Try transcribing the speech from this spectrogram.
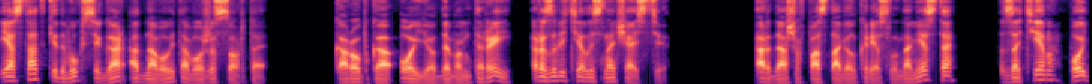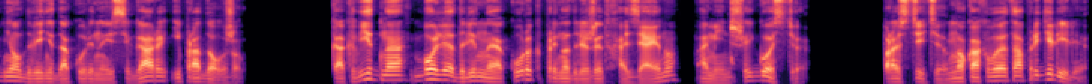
и остатки двух сигар одного и того же сорта. Коробка Ойо де Монтерей разлетелась на части. Ардашев поставил кресло на место, затем поднял две недокуренные сигары и продолжил. Как видно, более длинный окурок принадлежит хозяину, а меньший гостю. Простите, но как вы это определили?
